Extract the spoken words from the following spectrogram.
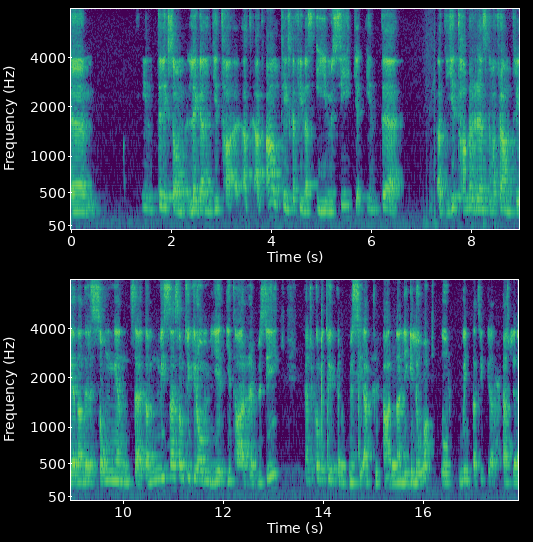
eh, inte liksom lägga gitarr... Att, att allting ska finnas i musiken. Inte att gitarren ska vara framträdande eller sången. Så här, utan vissa som tycker om gitarrmusik kanske kommer tycka att, musik, att gitarrerna ligger lågt och vissa tycker att kanske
